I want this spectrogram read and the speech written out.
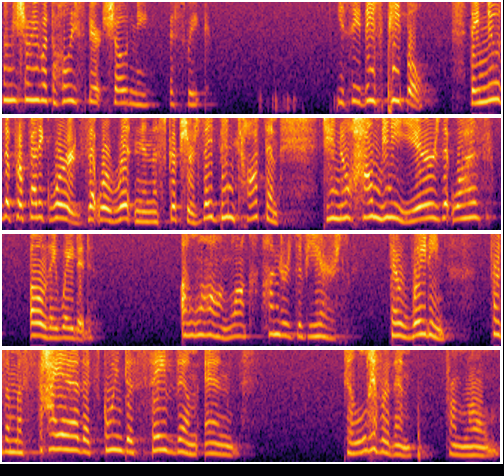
Let me show you what the Holy Spirit showed me this week. You see, these people, they knew the prophetic words that were written in the scriptures. They'd been taught them. Do you know how many years it was? Oh, they waited. A long, long, hundreds of years. They're waiting for the Messiah that's going to save them and deliver them from Rome.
